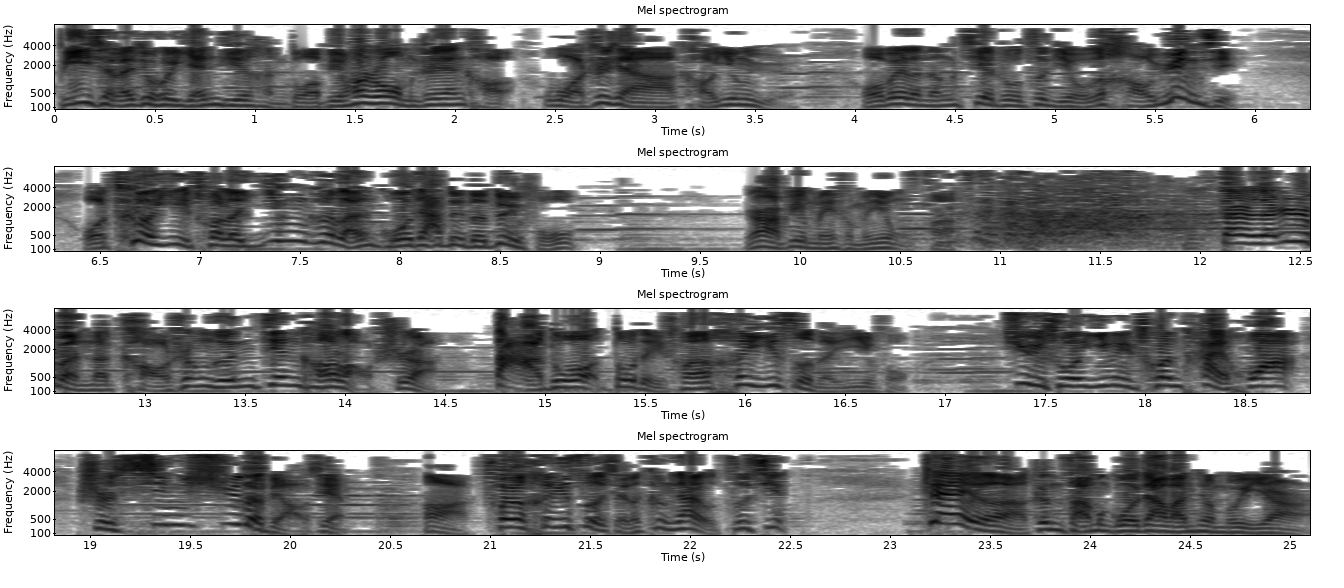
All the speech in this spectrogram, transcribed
比起来就会严谨很多。比方说，我们之前考，我之前啊考英语，我为了能借助自己有个好运气，我特意穿了英格兰国家队的队服，然而并没什么用啊。但是在日本呢，考生跟监考老师啊。大多都得穿黑色的衣服，据说因为穿太花是心虚的表现啊，穿黑色显得更加有自信。这个跟咱们国家完全不一样，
